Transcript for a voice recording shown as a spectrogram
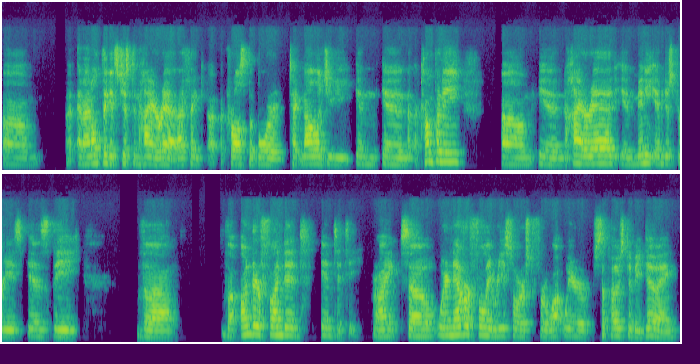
um, and I don't think it's just in higher ed. I think uh, across the board, technology in in a company, um, in higher ed, in many industries, is the the the underfunded entity, right? So we're never fully resourced for what we're supposed to be doing.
